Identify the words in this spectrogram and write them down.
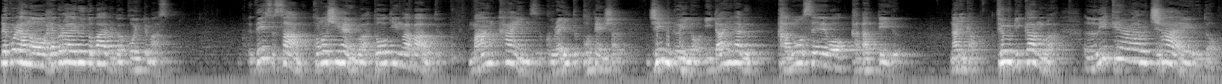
でこれあのヘブライルートバイブルではこう言ってます。This psalm この詩篇は talking about mankind's great potential 人類の偉大なる可能性を語っている何か to become a literal child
